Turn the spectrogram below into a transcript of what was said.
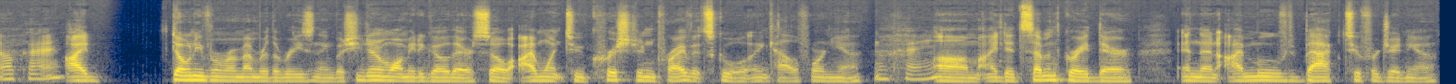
Okay. I don't even remember the reasoning, but she didn't want me to go there. So I went to Christian private school in California. Okay. Um, I did seventh grade there, and then I moved back to Virginia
